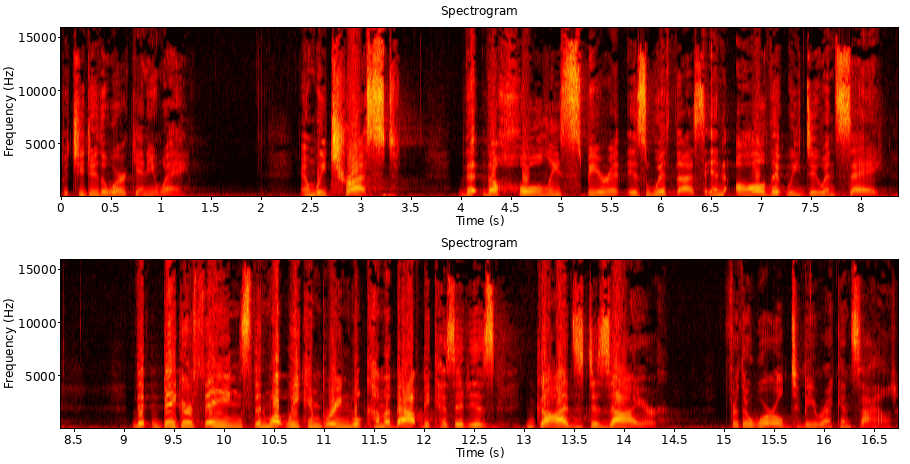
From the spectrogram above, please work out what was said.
but you do the work anyway. And we trust that the Holy Spirit is with us in all that we do and say. That bigger things than what we can bring will come about because it is God's desire for the world to be reconciled.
